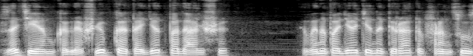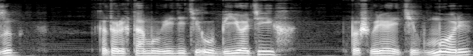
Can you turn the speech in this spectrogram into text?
Затем, когда шлюпка отойдет подальше, вы нападете на пиратов-французов, которых там увидите, убьете их, пошвыряете в море,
